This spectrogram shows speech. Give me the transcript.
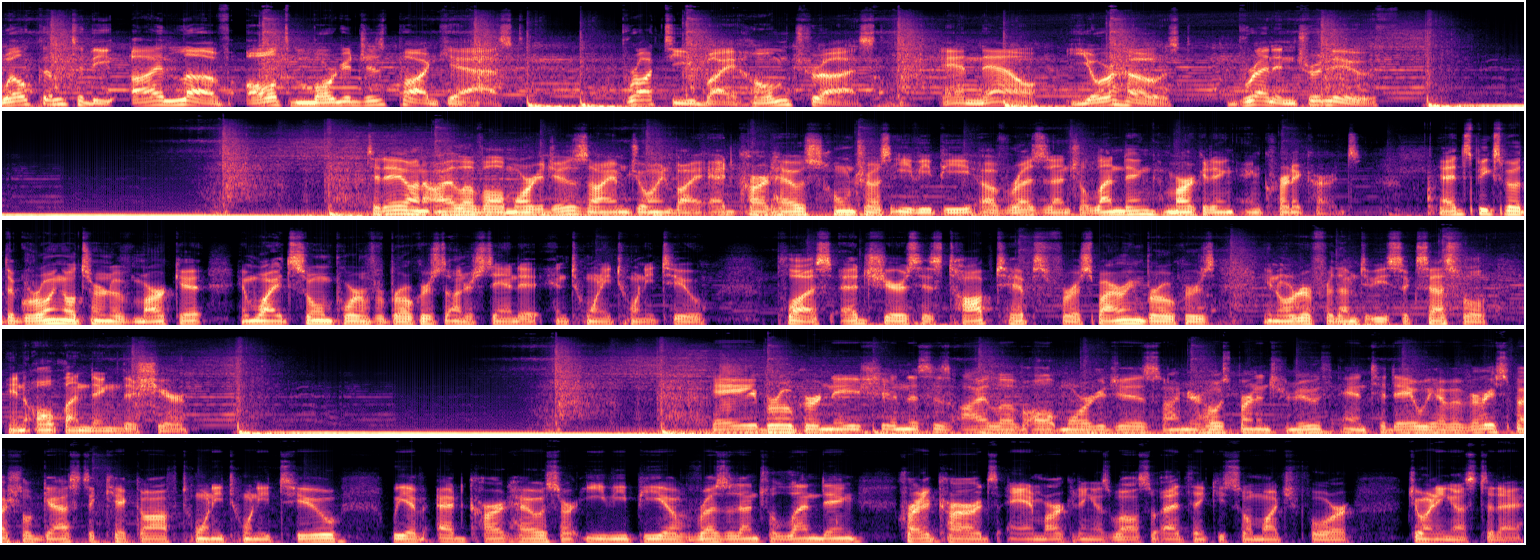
Welcome to the I Love Alt Mortgages podcast, brought to you by Home Trust. And now, your host, Brennan Trenuth. Today on I Love Alt Mortgages, I am joined by Ed Karthaus, Home Trust EVP of Residential Lending, Marketing, and Credit Cards. Ed speaks about the growing alternative market and why it's so important for brokers to understand it in 2022. Plus, Ed shares his top tips for aspiring brokers in order for them to be successful in alt lending this year. Hey, Broker Nation, this is I Love Alt Mortgages. I'm your host, Brennan Trenuth, and today we have a very special guest to kick off 2022. We have Ed Karthaus, our EVP of Residential Lending, Credit Cards, and Marketing as well. So, Ed, thank you so much for joining us today.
